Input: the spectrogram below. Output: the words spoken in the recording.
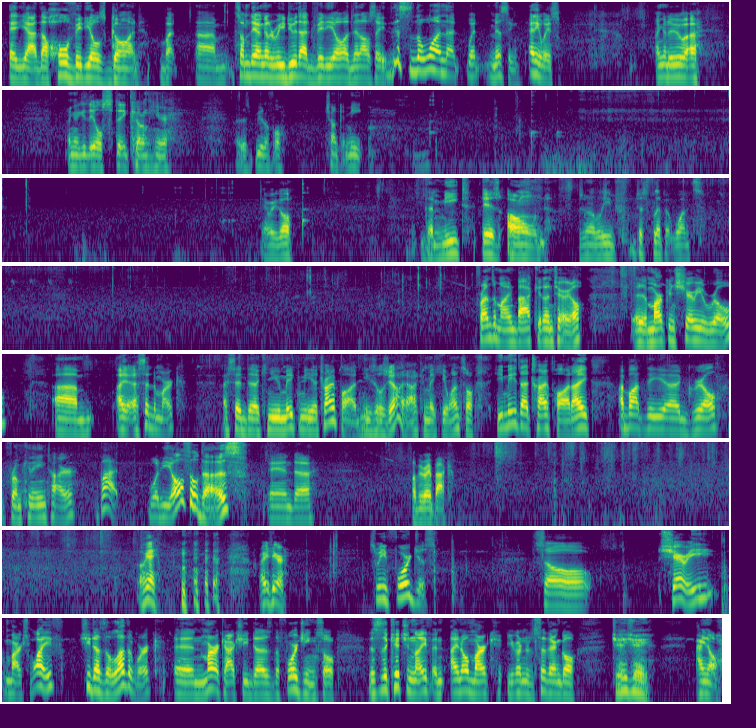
And yeah, the whole video's gone. But um, someday I'm going to redo that video and then I'll say, this is the one that went missing. Anyways, I'm going to uh, I'm to get the old steak on here. This beautiful chunk of meat. There we go. The meat is owned. I'm gonna leave, just flip it once. Friends of mine back in Ontario, uh, Mark and Sherry Rowe, um, I, I, said to Mark, I said, uh, can you make me a tripod? And he goes, yeah, I can make you one. So he made that tripod. I, I bought the uh, grill from Canadian Tire, but what he also does, and uh, I'll be right back. Okay, right here. Sweet Forges. So Sherry, Mark's wife, she does the leather work, and Mark actually does the forging. So this is a kitchen knife, and I know Mark, you're going to sit there and go, JJ, I know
